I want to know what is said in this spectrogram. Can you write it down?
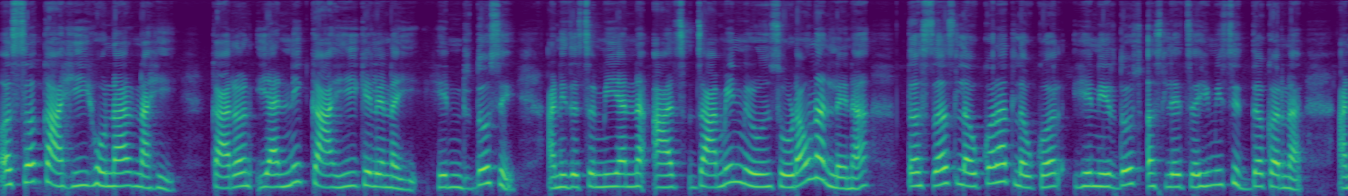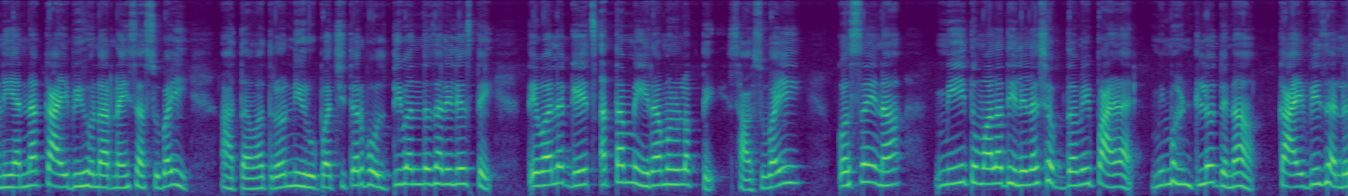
असं काही होणार नाही. कारण यांनी काहीही केले नाही. हे निर्दोष आहे. आणि जसं मी यांना आज जामीन मिळवून सोडावून आणलं आहे ना तसंच लवकरात लवकर हे निर्दोष असल्याचंही मी सिद्ध करणार. आणि यांना काय बी होणार नाही सासूबाई. आता मात्र निरूपाची तर बोलती बंद झालेली असते. तेव्हा लगेच आता मीरा म्हणू लागते सासूबाई कसं आहे ना मी तुम्हाला दिलेला शब्द मी पाळलाय. मी म्हटले होते ना काय बी झालं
